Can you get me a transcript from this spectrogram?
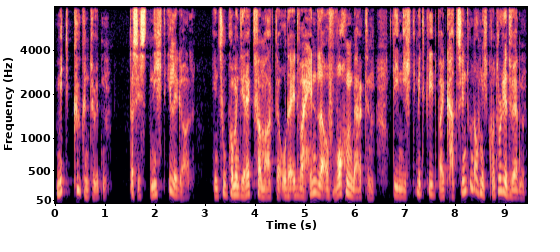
mit Kükentöten. Das ist nicht illegal. Hinzu kommen Direktvermarkter oder etwa Händler auf Wochenmärkten, die nicht Mitglied bei CAT sind und auch nicht kontrolliert werden.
